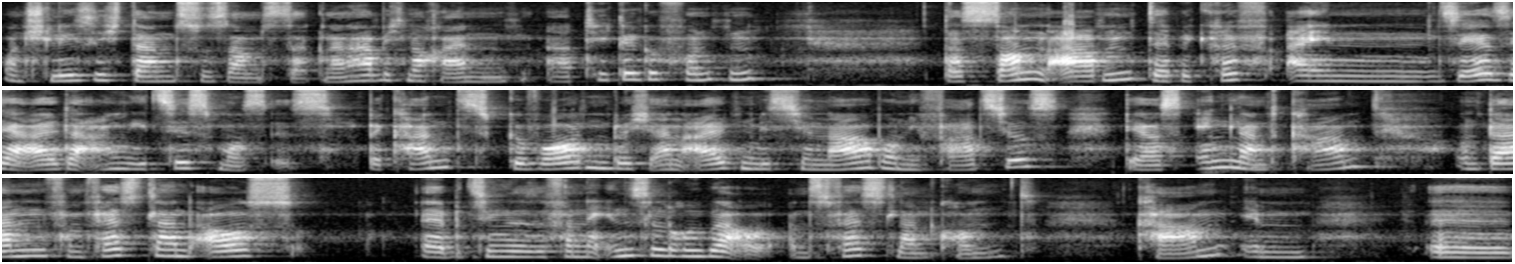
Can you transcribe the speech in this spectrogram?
und schließlich dann zu Samstag. dann habe ich noch einen Artikel gefunden, dass Sonnabend der Begriff ein sehr, sehr alter Anglizismus ist. Bekannt geworden durch einen alten Missionar Bonifatius, der aus England kam und dann vom Festland aus, äh, beziehungsweise von der Insel rüber ans Festland kommt, kam im, äh,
